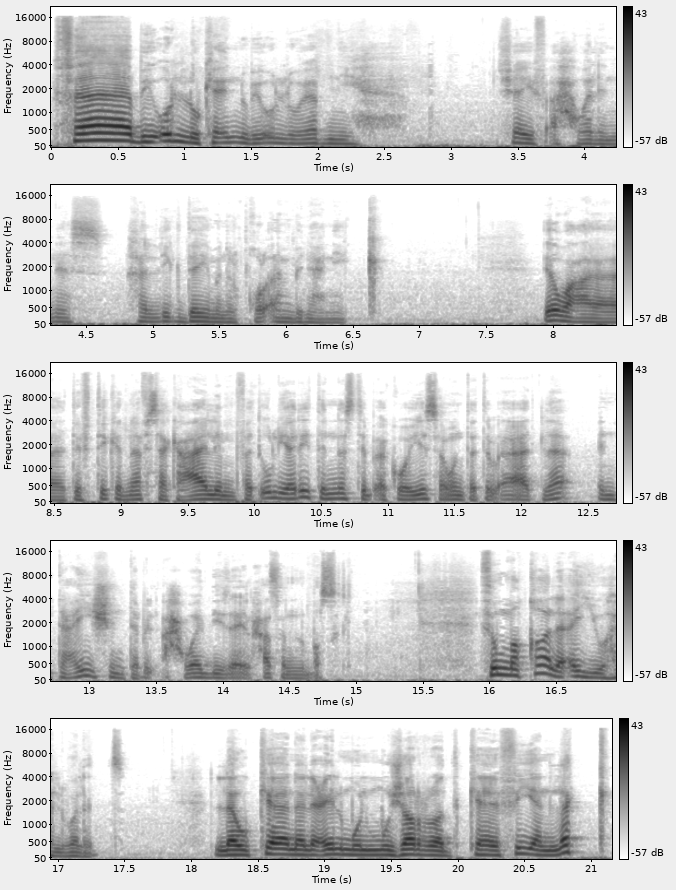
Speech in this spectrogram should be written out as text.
فبيقول له كأنه بيقول له يا ابني شايف أحوال الناس؟ خليك دايما القرآن بين عينيك اوعى تفتكر نفسك عالم فتقول يا ريت الناس تبقى كويسة وانت تبقى قاعد. لا انت عيش انت بالأحوال دي زي الحسن البصري. ثم قال أيها الولد لو كان العلم المجرد كافيا لك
